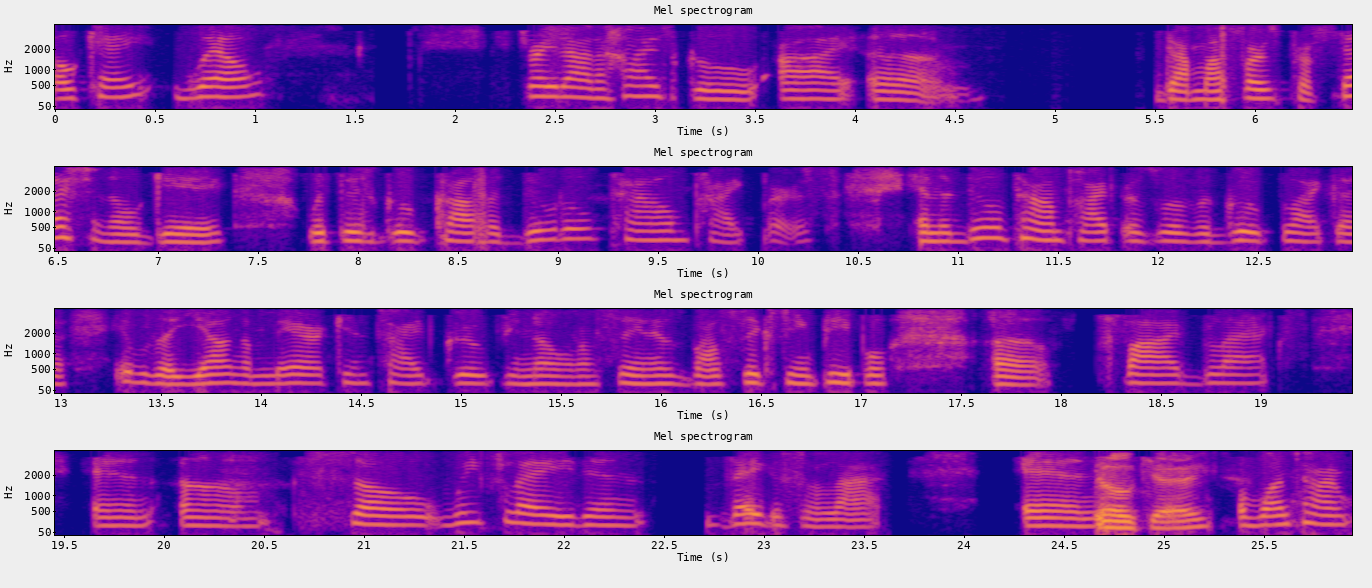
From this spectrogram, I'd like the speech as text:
Okay. Well, straight out of high school, I um got my first professional gig with this group called the Doodletown Pipers. And the Doodletown Pipers was a group like a it was a young American type group, you know what I'm saying? It was about 16 people, uh five blacks. And um so we played in Vegas a lot. And Okay. one time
